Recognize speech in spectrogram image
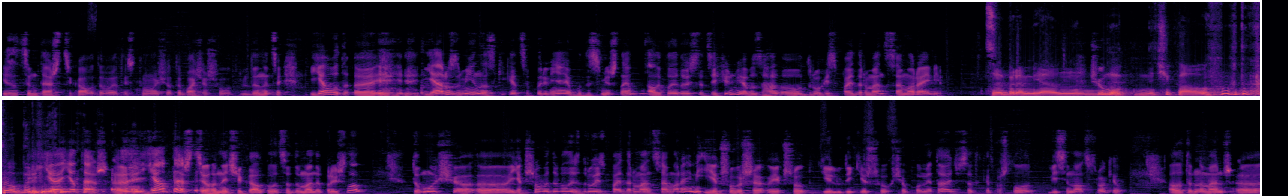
І за цим теж цікаво дивитись, тому що ти бачиш, що от людина це. Я от е, я розумію, наскільки це порівняння буде смішним, але коли я дивився цей фільм, я згадував другий спайдермен Сема Реймі. Це прям я ну, Чому? Не, не чекав такого Я я теж е, Я теж цього не чекав, коли це до мене прийшло. Тому що, е, якщо ви дивились другий спайдермен Сема Реймі, і якщо ви ще, якщо є люди, які що, що пам'ятають, все-таки пройшло 18 років, але тим не менш, е,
